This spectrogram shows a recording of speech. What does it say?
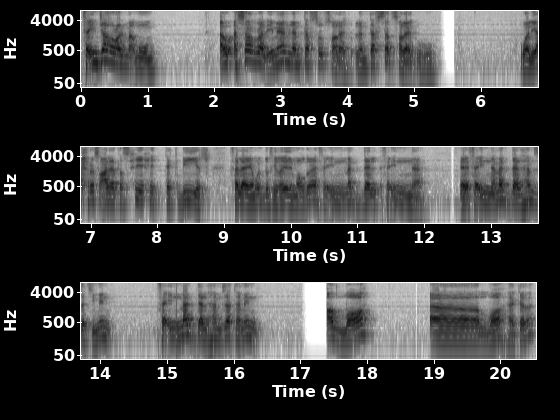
فإن جهر المأموم أو أسر الإمام لم تفسد صلاته. لم تفسد صلاته. وليحرص على تصحيح التكبير. فلا يمد في غير موضعه فإن مد فإن فإن مد الهمزة من فإن مد الهمزة من الله آه الله هكذا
